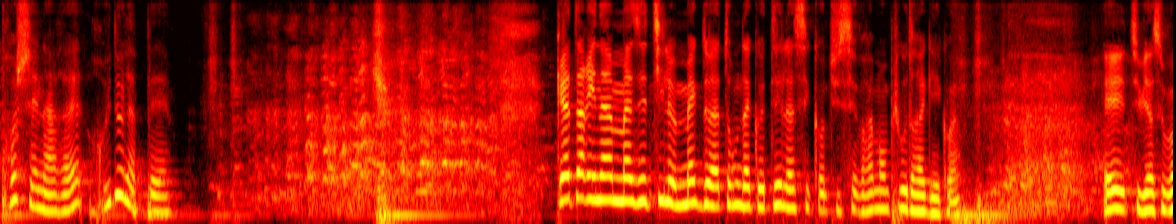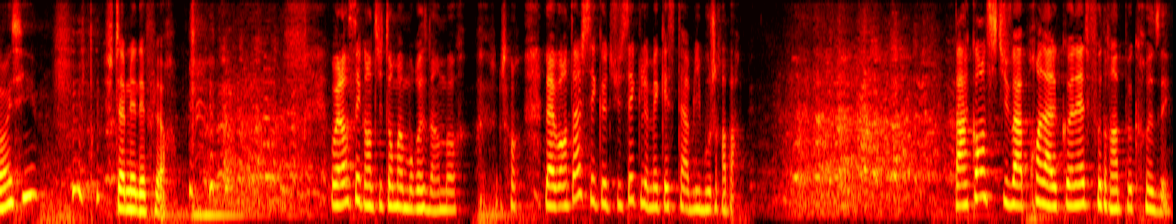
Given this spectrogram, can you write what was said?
Prochain arrêt, rue de la Paix. Katharina Mazetti, le mec de la tombe d'à côté, là, c'est quand tu sais vraiment plus où draguer, quoi. Et tu viens souvent ici? Je t'ai amené des fleurs. Ou alors c'est quand tu tombes amoureuse d'un mort. L'avantage, c'est que tu sais que le mec est stable, il bougera pas. Par contre, si tu vas apprendre à le connaître, faudra un peu creuser.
